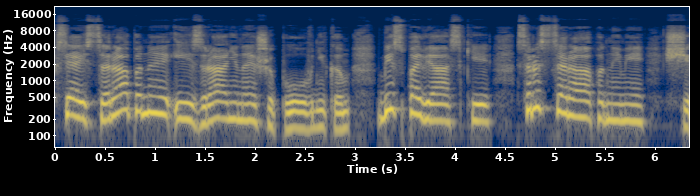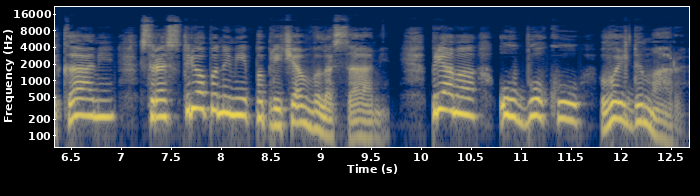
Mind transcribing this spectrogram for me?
вся исцарапанная и израненная шиповником, без повязки, с расцарапанными щеками, с растрепанными по плечам волосами, прямо у боку Вальдемара.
